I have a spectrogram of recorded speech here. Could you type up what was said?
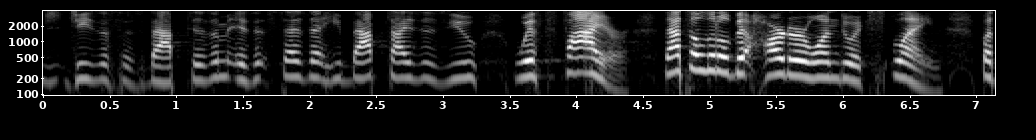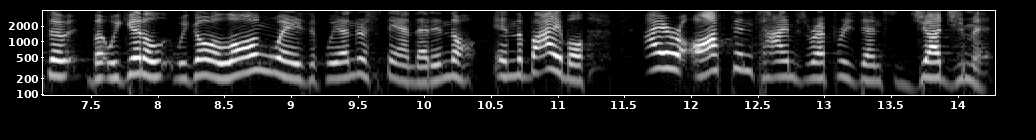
J- Jesus' baptism is it says that he baptizes you with fire. That's a little bit harder one to explain, but, the, but we, get a, we go a long ways if we understand that in the, in the Bible, fire oftentimes represents judgment.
